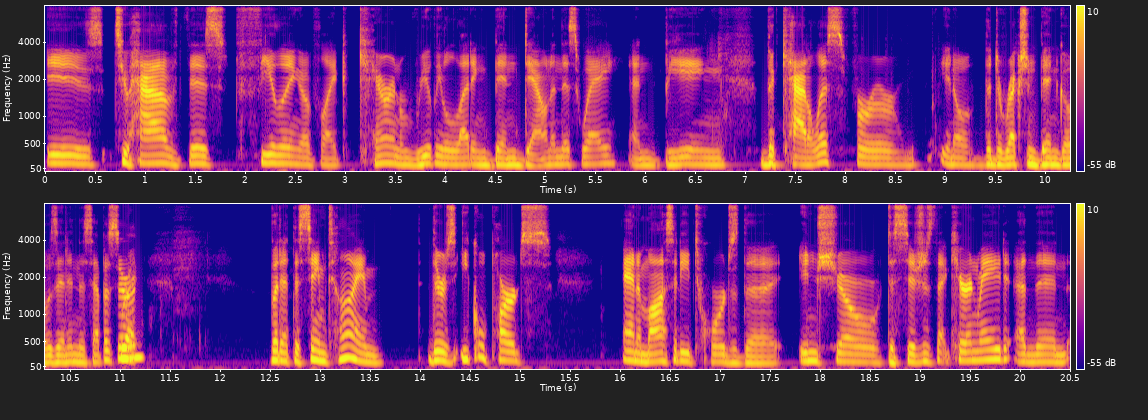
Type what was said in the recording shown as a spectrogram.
is to have this feeling of like Karen really letting Ben down in this way and being the catalyst for you know the direction Ben goes in in this episode. Right. But at the same time, there's equal parts animosity towards the in-show decisions that Karen made and then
